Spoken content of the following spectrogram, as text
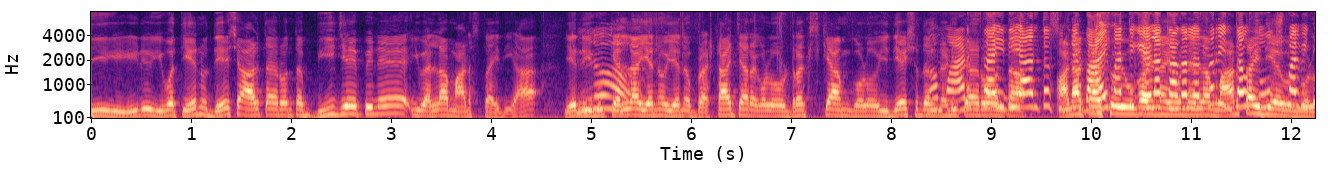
ಈ ಇಡೀ ಇವತ್ತೇನು ದೇಶ ಆಳ್ತಾ ಇರುವಂಥ ಬಿ ಜೆ ಪಿನೇ ಇವೆಲ್ಲ ಮಾಡಿಸ್ತಾ ಇದೆಯಾ? ಏನು ಇವಕ್ಕೆಲ್ಲ ಏನು ಏನು ಭ್ರಷ್ಟಾಚಾರಗಳು ಡ್ರಗ್ಸ್ ಸ್ಕ್ಯಾಮ್ಗಳು ಈ ದೇಶದಲ್ಲಿ ನಡೀತಾ ಇರುವಂತ ಹಣಕಾಸು ಇವುಗಳನ್ನ ಮಾಡ್ತಾ ಇದೆಯಾ ಇವುಗಳು?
